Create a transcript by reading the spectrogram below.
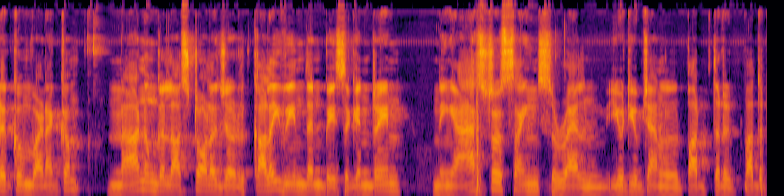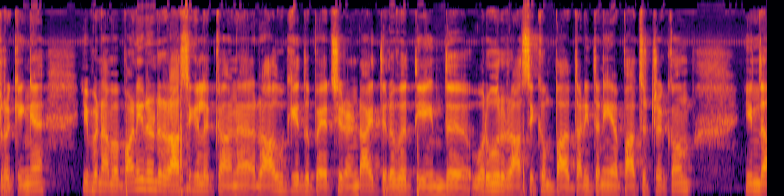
அனைவருக்கும் வணக்கம். நான் உங்கள் அஸ்ட்ராலஜர் கலைவேந்தன் பேசுகின்றேன். நீங்கள் astro science realm YouTube channel பார்த்து பார்த்துட்டு இருக்கீங்க இப்போ நம்ம பன்னிரெண்டு ராசிகளுக்கான ராகு கேது பயிற்சி ரெண்டாயிரத்தி இருபத்தி ஐந்து ஒரு ஒரு ராசிக்கும் பா தனித்தனியாக பார்த்துட்ருக்கோம். இந்த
